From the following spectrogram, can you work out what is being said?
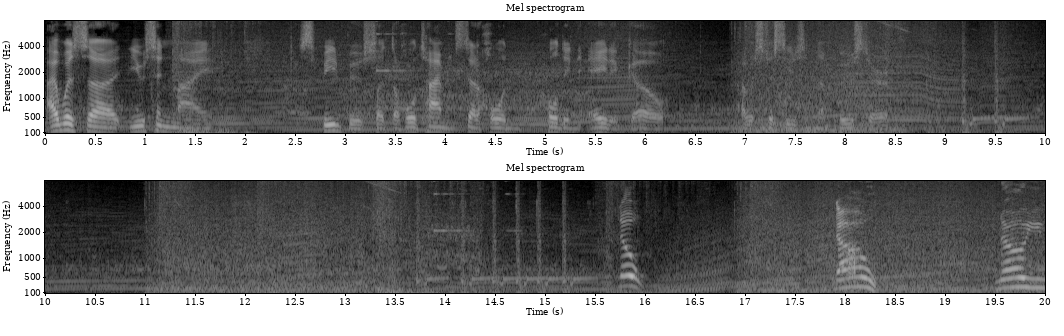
I was uh, using my speed boost like the whole time instead of hold, holding A to go. I was just using the booster. No! No, you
